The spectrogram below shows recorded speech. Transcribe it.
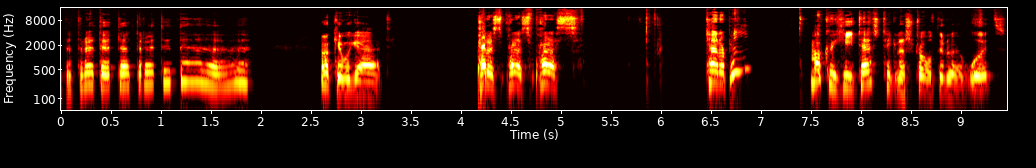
Da, da, da. Okay, we got Paris, Paris, Paris. Caterpie. Makuhitas taking a stroll through the woods.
